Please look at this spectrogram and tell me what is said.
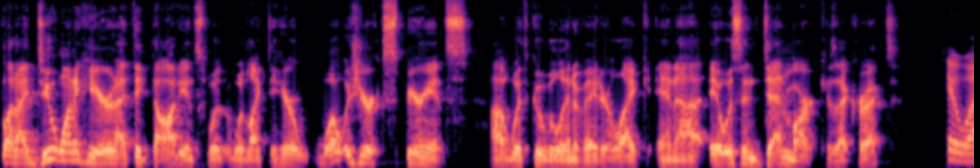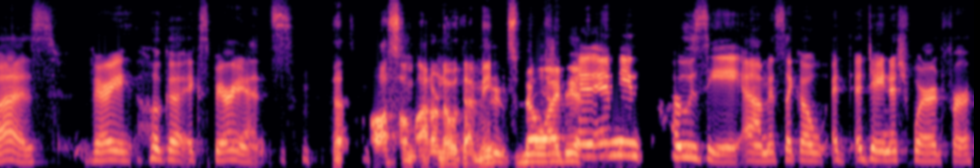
but I do want to hear, and I think the audience would, would like to hear what was your experience uh, with Google Innovator like? And uh, it was in Denmark, is that correct? It was very hygge experience. That's awesome. I don't know what that means. No idea. It, it means cozy. Um, it's like a, a, a, Danish word for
